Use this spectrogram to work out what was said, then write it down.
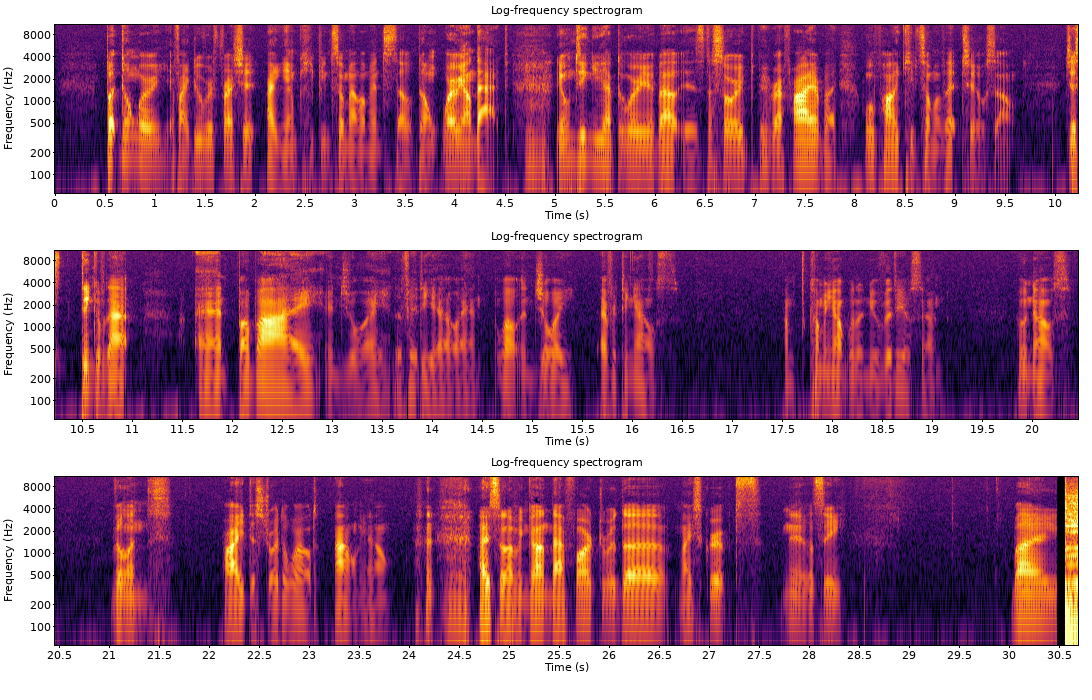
But don't worry, if I do refresh it, I am keeping some elements, so don't worry on that. Mm-hmm. The only thing you have to worry about is the story prior, but we'll probably keep some of it too, so just think of that. And bye bye. Enjoy the video and, well, enjoy everything else. I'm coming out with a new video soon. Who knows? Villains probably destroy the world. I don't know. I still haven't gone that far through the my scripts. Yeah, let's see. Bye.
